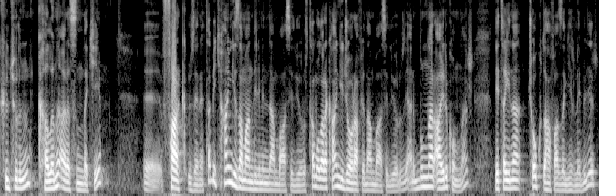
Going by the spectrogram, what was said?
kültürünün kalanı arasındaki fark üzerine. Tabii ki hangi zaman diliminden bahsediyoruz? Tam olarak hangi coğrafyadan bahsediyoruz? Yani bunlar ayrı konular detayına çok daha fazla girilebilir.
